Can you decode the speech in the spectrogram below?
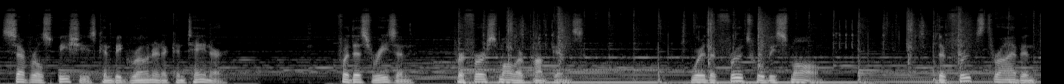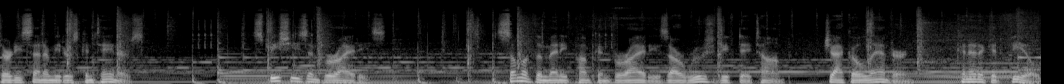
several species can be grown in a container. For this reason, prefer smaller pumpkins. Where the fruits will be small. The fruits thrive in 30 centimeters containers. Species and varieties. Some of the many pumpkin varieties are Rouge Vif d'Etampes, Jack O' Lantern, Connecticut Field,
